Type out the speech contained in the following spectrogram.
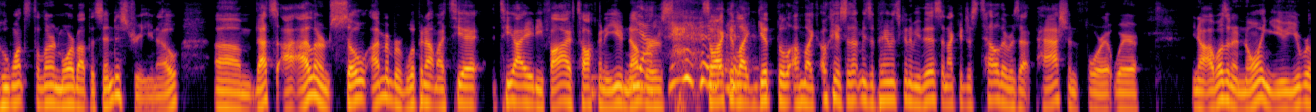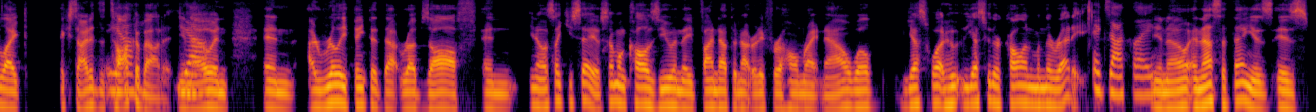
who wants to learn more about this industry. You know, um, that's I, I, learned so. I remember whipping out my TI, TI eighty five, talking to you numbers, yeah. so I could like get the. I'm like, okay, so that means the payment's going to be this, and I could just tell there was that passion for it. Where, you know, I wasn't annoying you. You were like excited to talk yeah. about it. You yeah. know, and and I really think that that rubs off. And you know, it's like you say, if someone calls you and they find out they're not ready for a home right now, well, guess what? Who guess who they're calling when they're ready? Exactly. You know, and that's the thing is is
